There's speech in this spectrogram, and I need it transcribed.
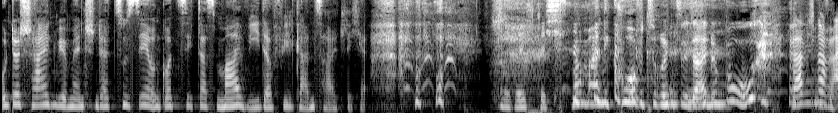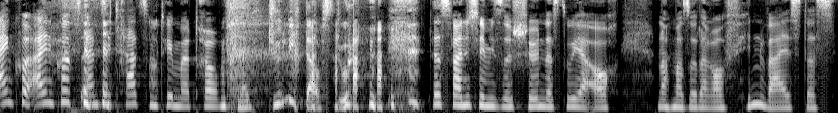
unterscheiden wir Menschen dazu sehr und Gott sieht das mal wieder viel ganzheitlicher. Richtig. Mach mal eine Kurve zurück zu deinem Buch. Darf ich noch ein, ein kurz ein Zitat zum Thema Traum? Natürlich darfst du. Das fand ich nämlich so schön, dass du ja auch nochmal so darauf hinweist, dass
